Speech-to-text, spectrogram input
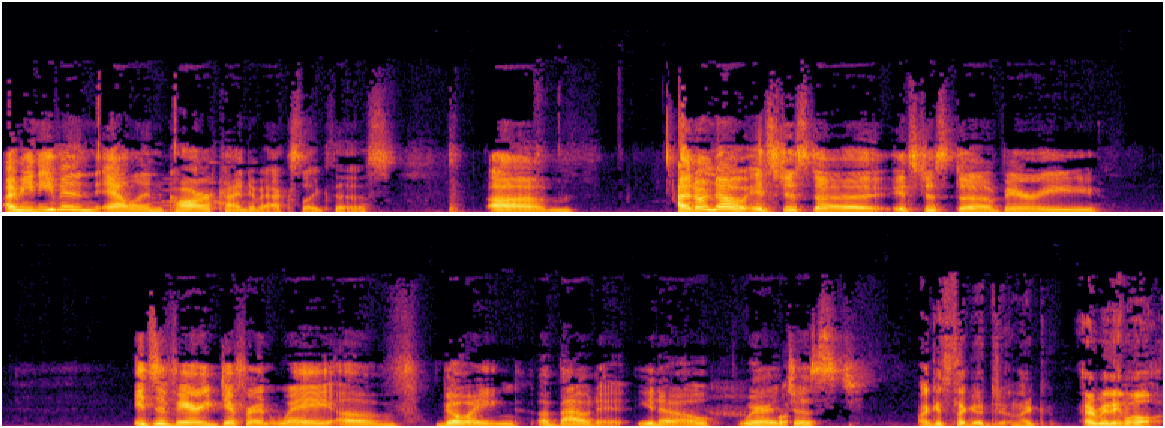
I mean even alan carr kind of acts like this. Um i don't know. It's just a it's just a very it's a very different way of going about it you know where it Well- just I guess like a like everything. Well,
